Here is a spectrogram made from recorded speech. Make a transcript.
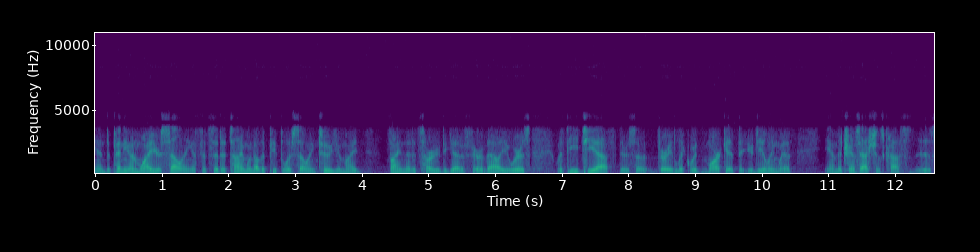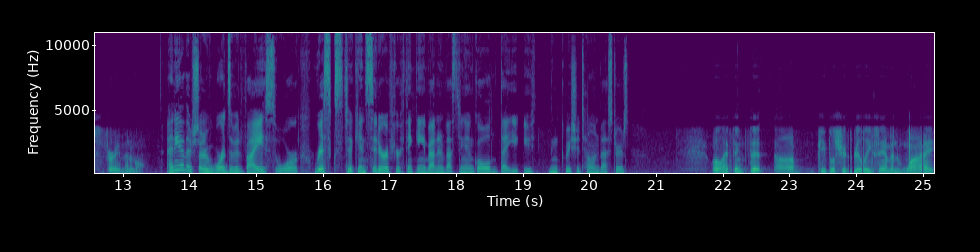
And depending on why you're selling, if it's at a time when other people are selling too, you might find that it's harder to get a fair value. Whereas with the ETF, there's a very liquid market that you're dealing with, and the transactions cost is very minimal. Any other sort of words of advice or risks to consider if you're thinking about investing in gold that you, you think we should tell investors? Well, I think that uh, people should really examine why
